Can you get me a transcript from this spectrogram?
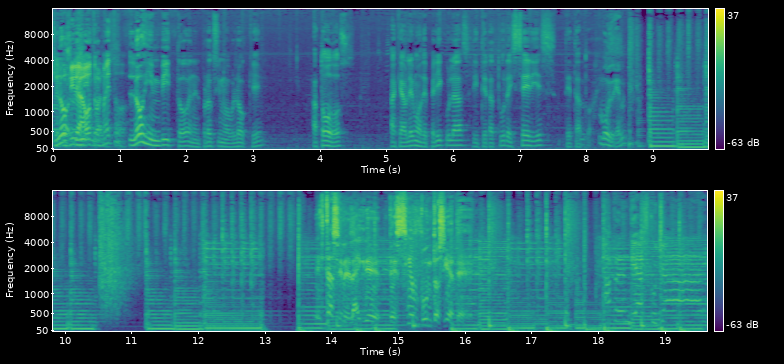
que recurrir a otros métodos. Los invito en el próximo bloque a todos a que hablemos de películas, literatura y series de tatuaje. Muy bien. Estás en el aire de 100.7. Aprendí a escuchar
